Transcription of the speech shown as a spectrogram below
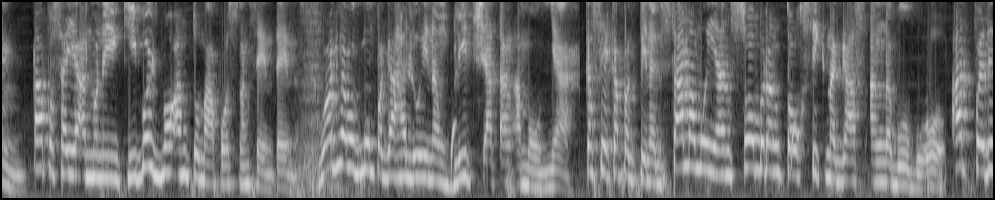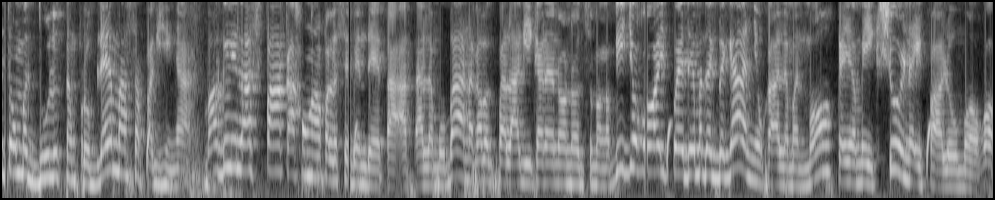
am. Tapos hayaan mo na yung keyboard mo ang tumapos ng sentence. Huwag na huwag mong paghahaluin ng bleach at ang ammonia. Kasi kapag pinagsama mo yan, sobrang toxic na gas ang nabubuo. At pwede itong magdulot ng problema sa paghinga. Bago yung last pack, ako nga pala si Vendetta at alam mo ba na kapag palagi ka nanonood sa mga video ko ay pwede madagdagan yung kaalaman mo kaya make sure na i-follow mo ako.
